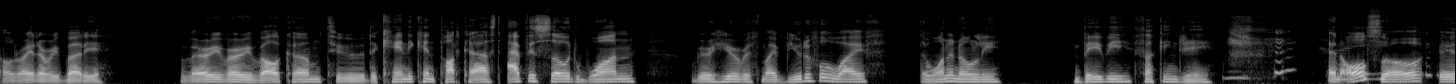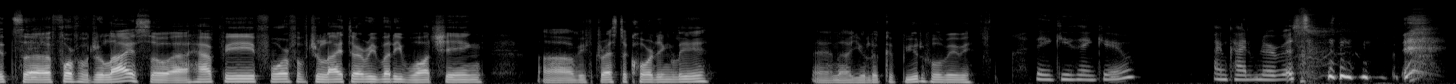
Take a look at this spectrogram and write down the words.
All right, everybody. Very, very welcome to the Candy Ken Podcast, episode one. We're here with my beautiful wife, the one and only baby fucking Jay. and also, it's uh, 4th of July, so uh, happy 4th of July to everybody watching. Uh, we've dressed accordingly, and uh, you look beautiful, baby. Thank you, thank you. I'm kind of nervous.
